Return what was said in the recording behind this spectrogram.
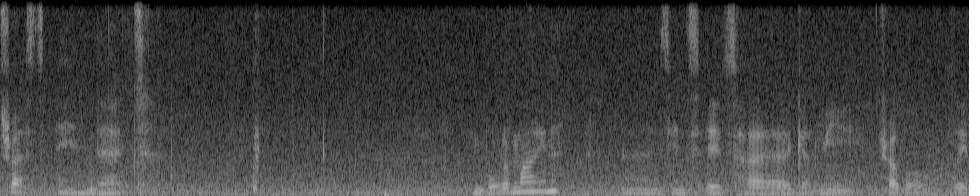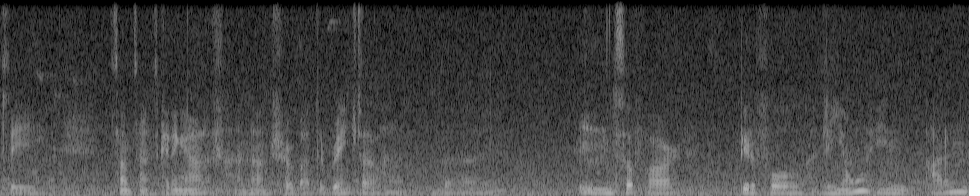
Trust in that board of mine uh, since it's uh, got me trouble lately sometimes cutting off. I'm not sure about the range that I'll have but so far beautiful Lyon in autumn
